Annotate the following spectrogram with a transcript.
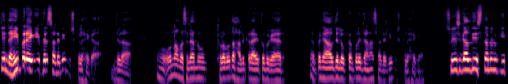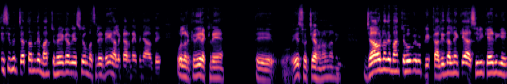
ਜੇ ਨਹੀਂ ਭਰੇਗੀ ਫਿਰ ਸਾਡੇ ਲਈ ਮੁਸ਼ਕਲ ਹੈਗਾ ਜਿਹੜਾ ਉਹ- ਉਹਨਾਂ ਮਸਲਿਆਂ ਨੂੰ ਥੋੜਾ ਬਹੁਤਾ ਹੱਲ ਕਰਾਏ ਤੋਂ ਬਗੈਰ ਪੰਜਾਬ ਦੇ ਲੋਕਾਂ ਕੋਲੇ ਜਾਣਾ ਸਾਡੇ ਲਈ ਮੁਸ਼ਕਲ ਹੈਗਾ। ਸੋ ਇਸ ਗੱਲ ਦੀ ਅਸੀਂ ਤਾਂ ਉਹਨਾਂ ਨੂੰ ਕੀਤੀ ਸੀ ਫਿਰ ਜਦ ਤਾਂ ਉਹਨਾਂ ਦੇ ਮਨ 'ਚ ਹੋਏਗਾ ਵੀ ਅਸੀਂ ਉਹ ਮਸਲੇ ਨਹੀਂ ਹੱਲ ਕਰਨੇ ਪੰਜਾਬ ਦੇ ਉਹ ਲੜਕਦੇ ਹੀ ਰੱਖਣੇ ਆ ਤੇ ਇਹ ਸੋਚਿਆ ਹੋਣਾ ਉਹਨਾਂ ਨੇ। ਜਾਂ ਉਹਨਾਂ ਦੇ ਮਨ 'ਚ ਹੋਊ ਵੀ ਅਕਾਲੀ ਦਲ ਨੇ ਕਿਹਾ ਅਸੀਂ ਵੀ ਕਹਿ ਦਈਏ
